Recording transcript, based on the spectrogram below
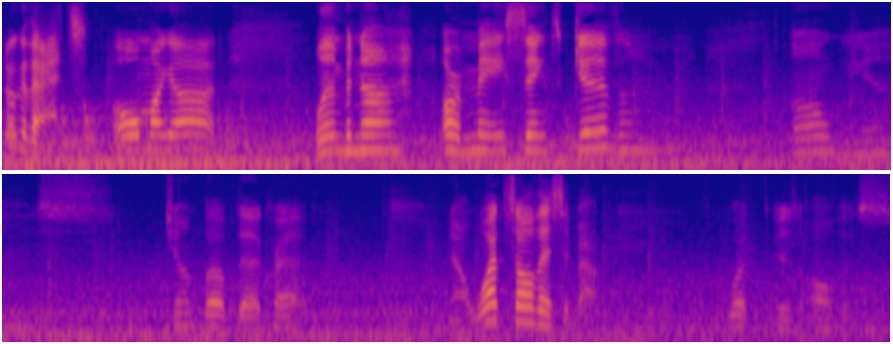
Look at that! Oh my god! Limb and I are amazing together. Oh yes. Jump up that crap. Now what's all this about? What is all this?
